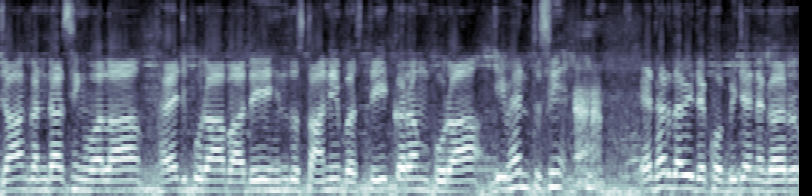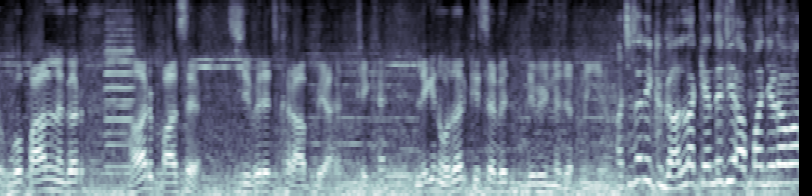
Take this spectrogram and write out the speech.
ਜਾਂ ਗੰਡਾ ਸਿੰਘ ਵਾਲਾ, ਫੈਜ਼ਪੁਰਾ ਆਬਾਦੀ, ਹਿੰਦੁਸਤਾਨੀ ਬਸਤੀ, ਕਰਮਪੁਰਾ ਇਵਨ ਤੁਸੀਂ ਇਧਰ ਦਾ ਵੀ ਦੇਖੋ ਵਿਜੇ ਨਗਰ ਗੋਪਾਲ ਨਗਰ ਹਰ ਪਾਸੇ ਸੀਵਰੇਜ ਖਰਾਬ ਪਿਆ ਹੈ ਠੀਕ ਹੈ ਲੇਕਿਨ ਉਧਰ ਕਿਸੇ ਵਿੱਚ ਦੀ ਵੀ ਨਜ਼ਰ ਨਹੀਂ ਹੈ ਅੱਛਾ ਸਰ ਇੱਕ ਗੱਲ ਆ ਕਹਿੰਦੇ ਜੀ ਆਪਾਂ ਜਿਹੜਾ ਵਾ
